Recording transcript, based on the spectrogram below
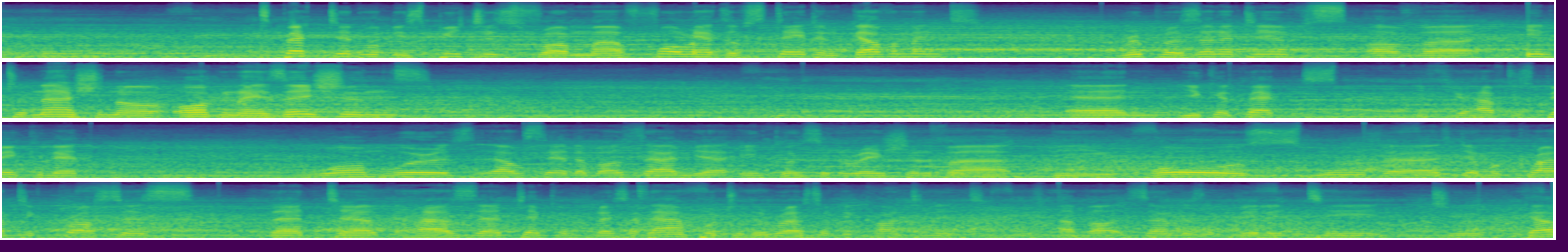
Expected will be speeches from uh, foreign heads of state and government, representatives of uh, international organizations, and you can expect, if you have to speculate, warm words that was said about Zambia in consideration of uh, the whole smooth uh, democratic process that uh, has uh, taken place example to the rest of the continent about Zambia's ability to govern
